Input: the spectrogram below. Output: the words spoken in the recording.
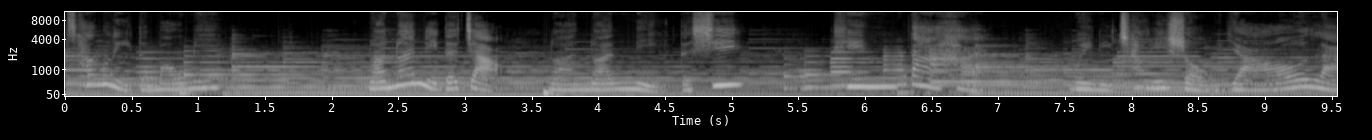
仓里的猫咪。暖暖你的脚，暖暖你的心，听大海为你唱一首摇篮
